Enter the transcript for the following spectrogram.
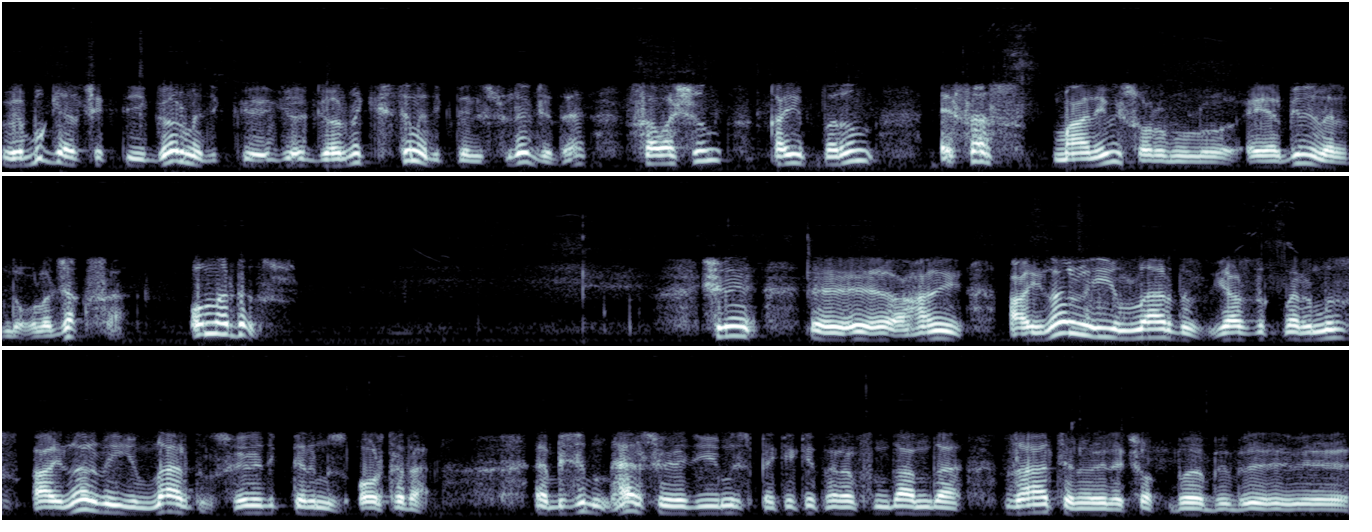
Ve bu gerçekliği görmedik, görmek istemedikleri sürece de savaşın, kayıpların esas manevi sorumluluğu eğer birilerinde olacaksa onlardadır. Şimdi e, hani aylar ve yıllardır yazdıklarımız aylar ve yıllardır söylediklerimiz ortada. E, bizim her söylediğimiz PKK tarafından da zaten öyle çok böyle, böyle, böyle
